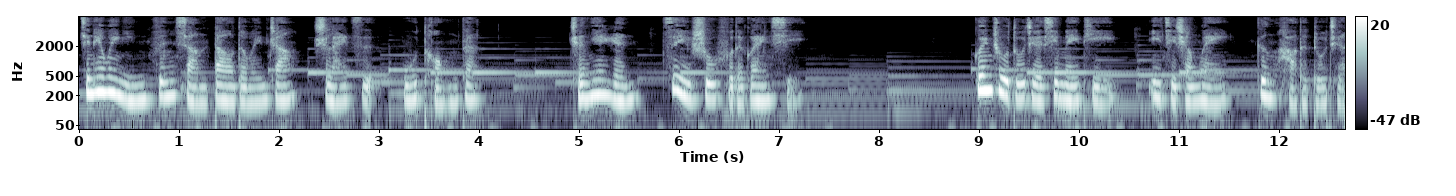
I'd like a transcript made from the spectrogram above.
今天为您分享到的文章是来自梧桐的《成年人最舒服的关系》。关注读者新媒体，一起成为更好的读者。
